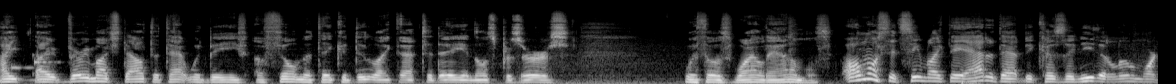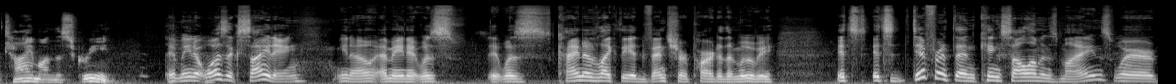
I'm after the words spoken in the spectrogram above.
I, I very much doubt that that would be a film that they could do like that today in those preserves with those wild animals. Almost it seemed like they added that because they needed a little more time on the screen. I mean, it was exciting, you know. I mean, it was it was kind of like the adventure part of the movie. It's it's different than King Solomon's Mines, where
